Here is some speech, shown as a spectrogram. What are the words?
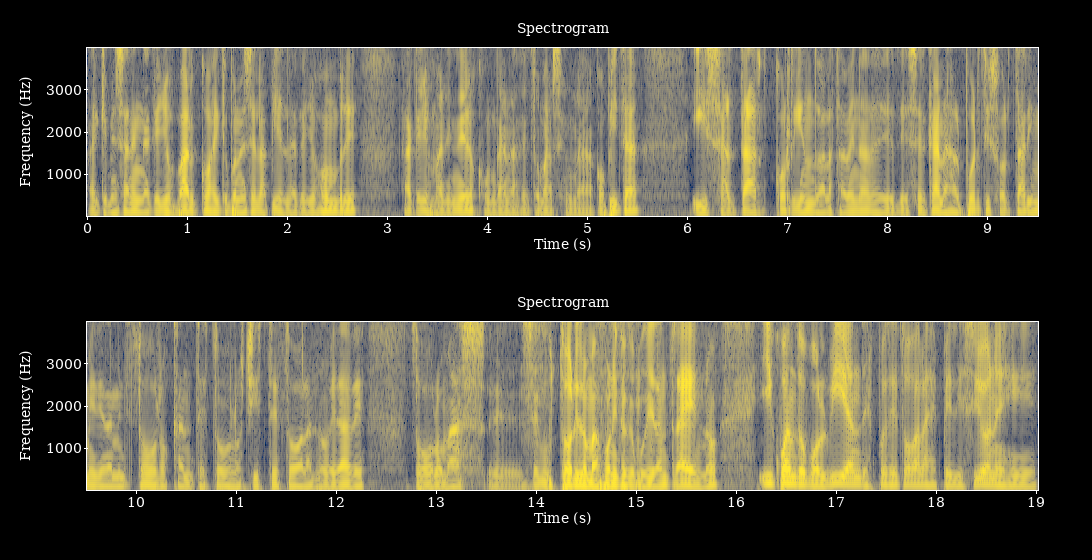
Hay que pensar en aquellos barcos, hay que ponerse la piel de aquellos hombres, aquellos marineros con ganas de tomarse una copita y saltar corriendo a las tabernas de, de cercanas al puerto y soltar inmediatamente todos los cantes, todos los chistes, todas las novedades, todo lo más eh, seductor y lo más bonito que pudieran traer, ¿no? Y cuando volvían, después de todas las expediciones y,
